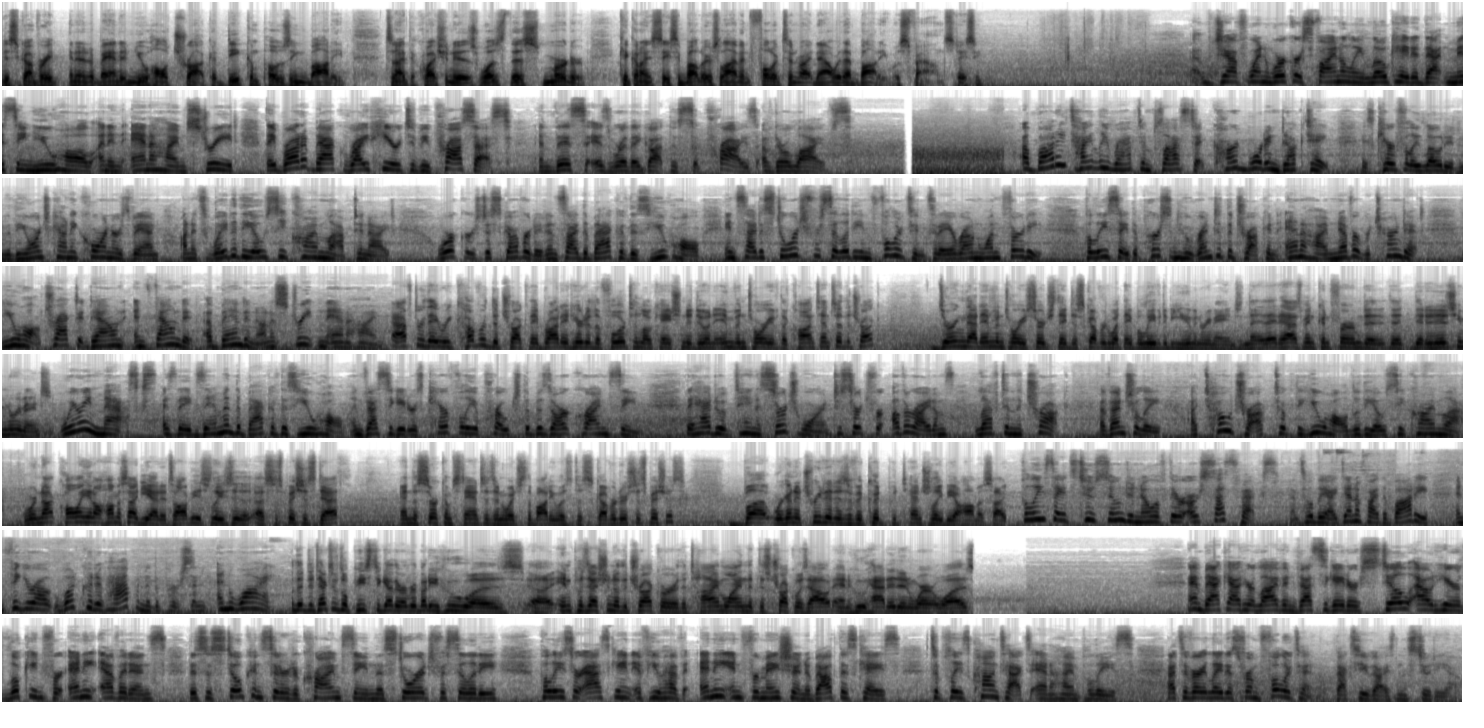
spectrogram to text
discovery in an abandoned U-Haul truck, a decomposing body. Tonight, the question is, was this murder? Kick on Stacy Butler is live in Fullerton right now where that body was found. Stacy? Uh, Jeff, when workers finally located that missing U-Haul on an Anaheim street, they brought it back right here to be processed. And this is where they got the surprise of their lives. A body tightly wrapped in plastic, cardboard, and duct tape is carefully loaded into the Orange County coroner's van on its way to the OC crime lab tonight. Workers discovered it inside the back of this U-Haul inside a storage facility in Fullerton today around 1.30. Police say the person who rented the truck in Anaheim never returned it. U-Haul tracked it down and found it abandoned on a street in Anaheim. After they recovered the truck, they brought it here to the Fullerton location to do an inventory of the contents of the truck during that inventory search, they discovered what they believe to be human remains, and it has been confirmed that, that, it is human remains. Wearing masks as they examined the back of this U-Haul, investigators carefully approached the bizarre crime scene. They had to obtain a search warrant to search for other items left in the truck. Eventually, a tow truck took the U-Haul to the OC crime lab. We're not calling it a homicide yet. It's obviously a suspicious death and the circumstances in which the body was discovered are suspicious, but we're going to treat it as if it could potentially be a homicide. Police say it's too soon to know if there are suspects until they identify the body and figure out what could have happened to the person and why. The detectives will piece together everybody who was uh, in possession of the truck or the timeline that this truck was out and who had it and where it was. And back out here live, investigators still out here looking for any evidence. This is still considered a crime scene, the storage facility. Police are asking if you have any information about this case to please contact Anaheim Police. That's the very latest from Fullerton. Back to you guys in the studio.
